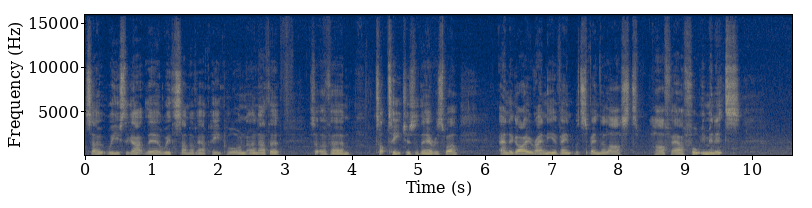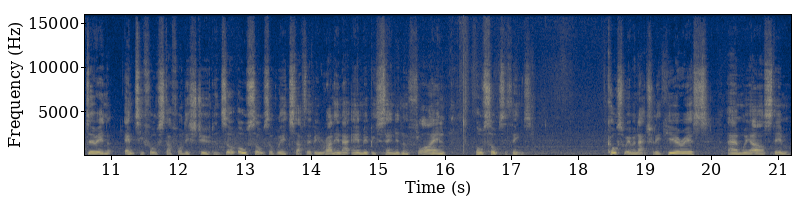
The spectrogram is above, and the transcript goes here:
so we used to go up there with some of our people and, and other sort of um, top teachers were there as well. And the guy who ran the event would spend the last half hour, 40 minutes doing empty force stuff on his students, all, all sorts of weird stuff. They'd be running at him, he'd be sending them flying, all sorts of things. Of course, we were naturally curious and we asked him,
